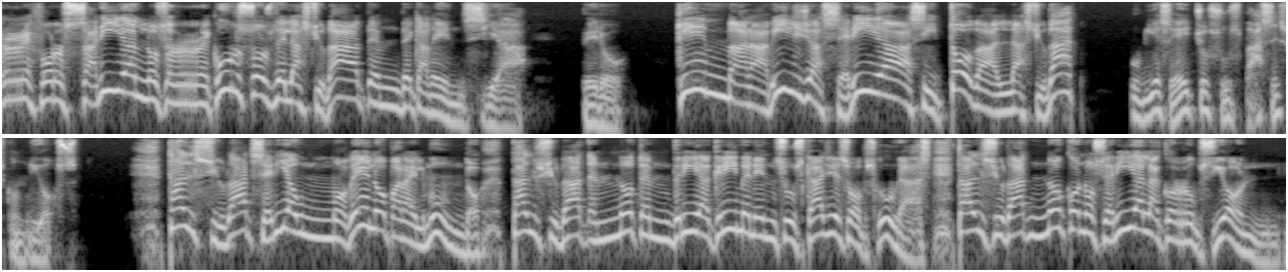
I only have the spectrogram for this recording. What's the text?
reforzarían los recursos de la ciudad en decadencia. Pero, ¿qué maravilla sería si toda la ciudad hubiese hecho sus bases con Dios? Tal ciudad sería un modelo para el mundo. Tal ciudad no tendría crimen en sus calles obscuras. Tal ciudad no conocería la corrupción.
